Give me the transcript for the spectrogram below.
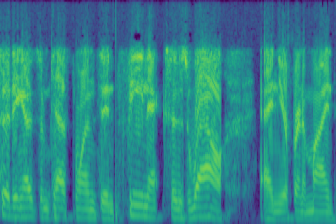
sitting out some test ones in Phoenix as well. And your friend of mine,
